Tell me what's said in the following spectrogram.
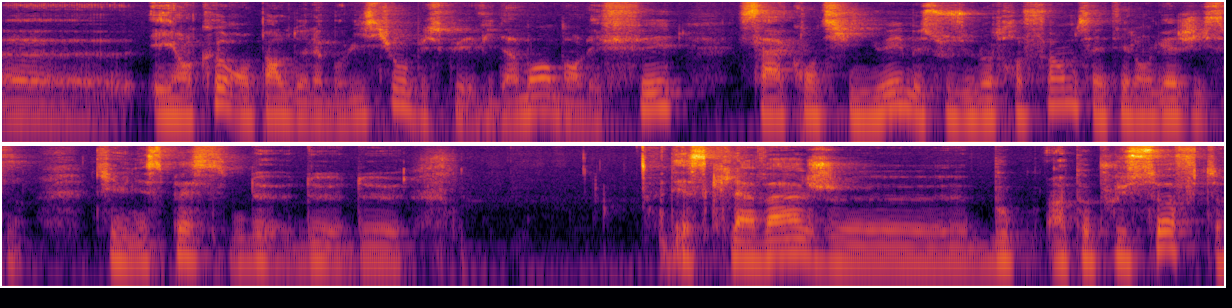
Euh, et encore, on parle de l'abolition, puisque évidemment, dans les faits, ça a continué, mais sous une autre forme, ça a été l'engagisme, qui est une espèce de, d'esclavage un peu plus soft,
